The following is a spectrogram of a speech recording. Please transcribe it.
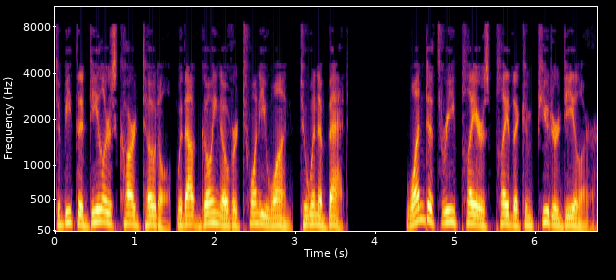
to beat the dealer's card total, without going over 21, to win a bet. One to three players play the computer dealer.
